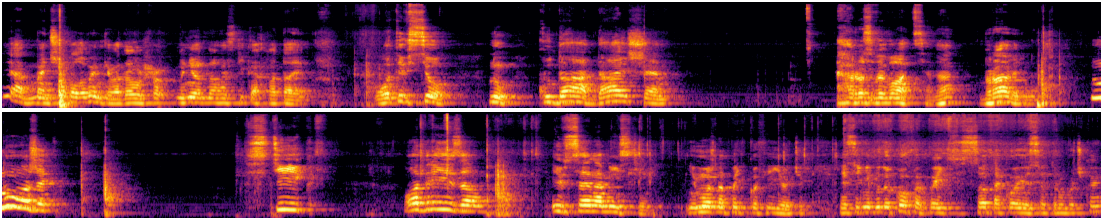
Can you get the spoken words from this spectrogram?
Я менше половинки, тому що мені одного стіка вистачає. От і все. Ну, куди далі розвиватися, да? Правильно. Ножик, стік, одрізав і все на місці. І можна пити кофійочок. Я сьогодні буду кофе пити з такою трубочкою.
